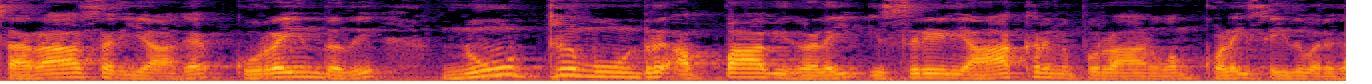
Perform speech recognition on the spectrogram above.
சராசரியாக குறைந்தது நூற்று மூன்று அப்பாவிகளை இஸ்ரேலிய ஆக்கிரமிப்பு ராணுவம் கொலை செய்து வருகிறது.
